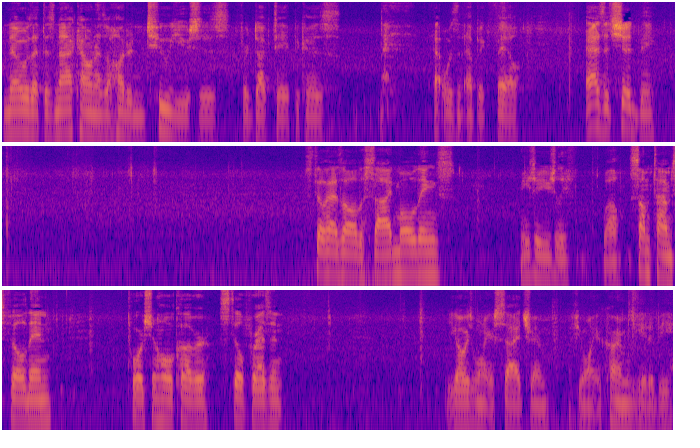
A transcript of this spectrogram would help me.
No that does not count as 102 uses for duct tape because that was an epic fail as it should be. Still has all the side moldings these are usually, well, sometimes filled in. Torsion hole cover, still present. You always want your side trim if you want your Karmann Ghia to be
